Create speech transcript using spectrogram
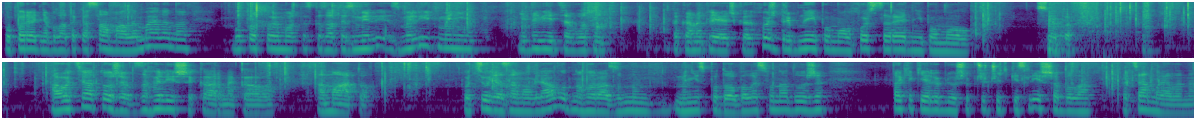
Попередня була така сама, але мелена, бо просто ви можете сказати, змеліть мені. І дивіться, отут така наклеєчка. Хоч дрібний помол, хоч середній помол. Супер. А оця теж взагалі шикарна кава. Амато. Оцю я замовляв одного разу, ну, мені сподобалась вона дуже. Так як я люблю, щоб чуть-чуть кисліша була. Оця мелена.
